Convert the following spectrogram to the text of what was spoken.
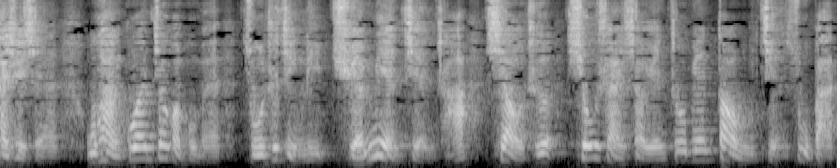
开学前，武汉公安交管部门组织警力全面检查校车、修缮校园周边道路减速板、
